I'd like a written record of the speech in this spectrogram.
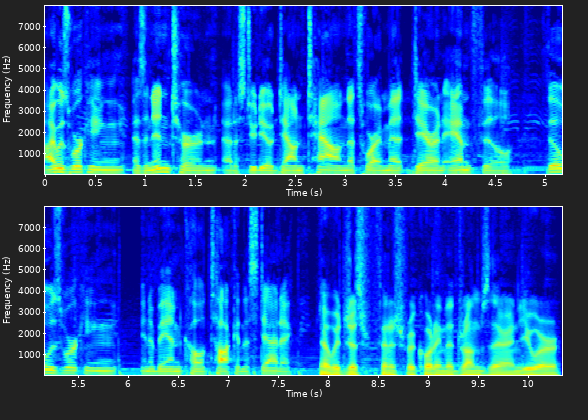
I was working as an intern at a studio downtown. That's where I met Darren and Phil. Phil was working in a band called Talkin' the Static. Yeah, we just finished recording the drums there, and you were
